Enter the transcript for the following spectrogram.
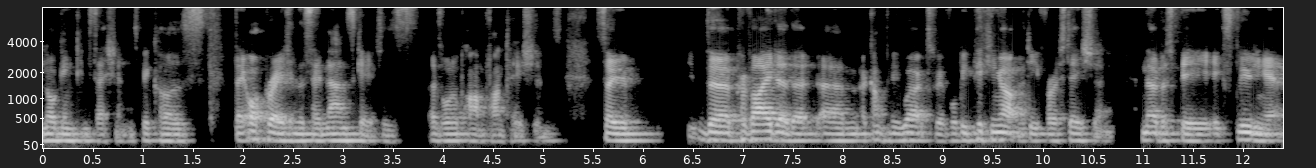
logging concessions because they operate in the same landscapes as, as oil palm plantations. So the provider that um, a company works with will be picking up the deforestation and they'll just be excluding it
